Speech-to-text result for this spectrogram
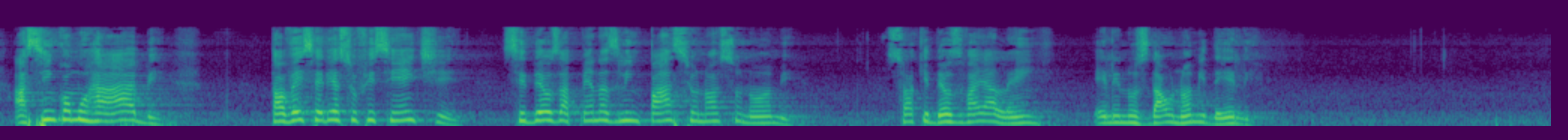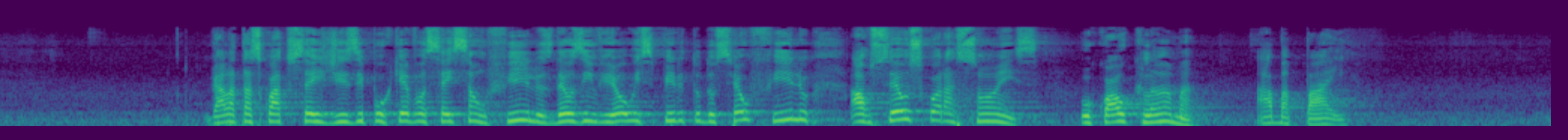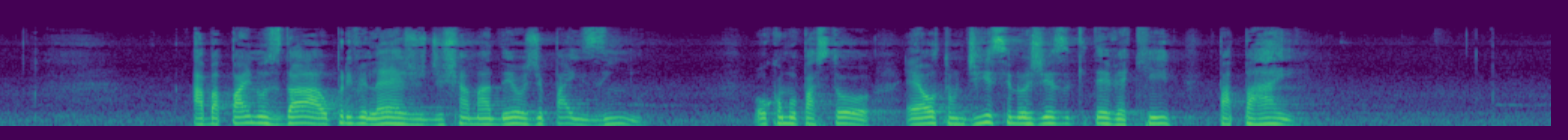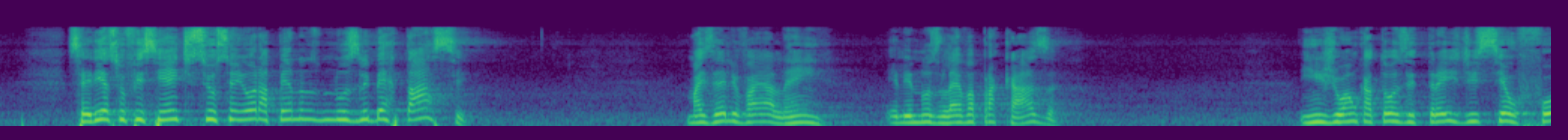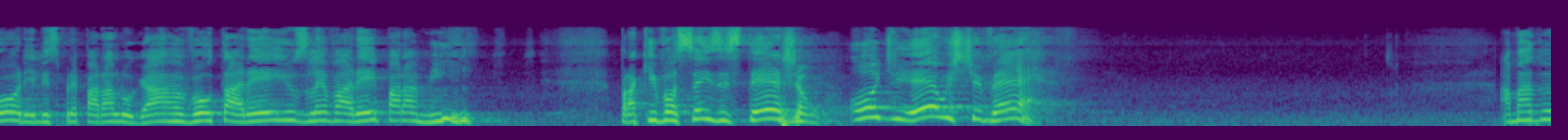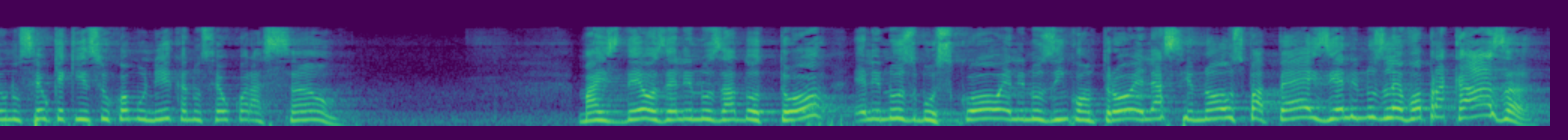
Assim como Raabe, talvez seria suficiente se Deus apenas limpasse o nosso nome. Só que Deus vai além, Ele nos dá o nome dEle. Gálatas 4,6 diz: E porque vocês são filhos, Deus enviou o Espírito do seu Filho aos seus corações, o qual clama: Abba, Pai. Abba, Pai nos dá o privilégio de chamar Deus de Paizinho. Ou como o pastor Elton disse nos dias que teve aqui, papai. Seria suficiente se o Senhor apenas nos libertasse. Mas Ele vai além, Ele nos leva para casa. E em João 14,3 diz: Se eu for e lhes preparar lugar, voltarei e os levarei para mim, para que vocês estejam onde eu estiver. Amado, eu não sei o que, que isso comunica no seu coração. Mas Deus, Ele nos adotou, Ele nos buscou, Ele nos encontrou, Ele assinou os papéis e Ele nos levou para casa.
